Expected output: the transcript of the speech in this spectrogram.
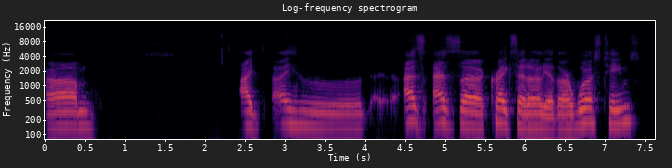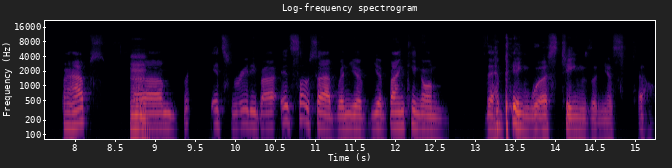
Um, I, I, as as uh, Craig said earlier, there are worse teams, perhaps. Mm. Um, it's really bad. It's so sad when you're you're banking on there being worse teams than yourself.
